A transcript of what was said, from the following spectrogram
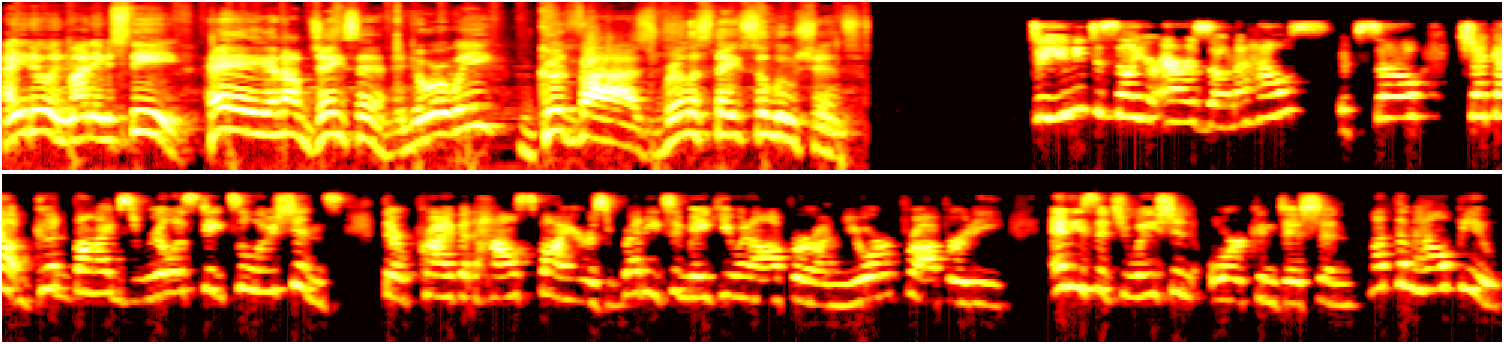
How you doing? My name is Steve. Hey, and I'm Jason. And who are we? Good Vibes Real Estate Solutions. Do you need to sell your Arizona house? If so, check out Good Vibes Real Estate Solutions. They're private house buyers ready to make you an offer on your property. Any situation or condition, let them help you.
